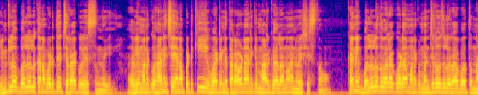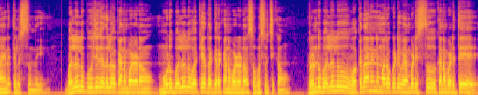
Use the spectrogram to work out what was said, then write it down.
ఇంట్లో బల్లులు కనబడితే చిరాకు వేస్తుంది. అవి మనకు హాని చేయనప్పటికీ వాటిని తరవడానికి మార్గాలను అన్వేషిస్తాం. కానీ బల్లుల ద్వారా కూడా మనకు మంచి రోజులు రాబోతున్నాయని తెలుస్తుంది. బల్లులు పూజ గదిలో కనబడడం మూడు బల్లులు ఒకే దగ్గర కనబడడం శుభసూచికం రెండు బల్లులు ఒకదానిని మరొకటి వెంబడిస్తూ కనబడితే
